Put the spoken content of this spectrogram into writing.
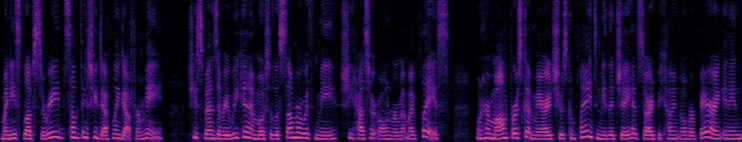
My niece loves to read, something she definitely got from me. She spends every weekend and most of the summer with me. She has her own room at my place. When her mom first got married, she was complaining to me that Jay had started becoming overbearing and in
